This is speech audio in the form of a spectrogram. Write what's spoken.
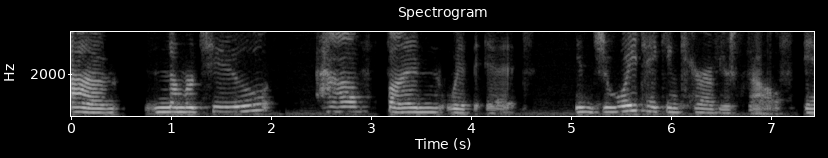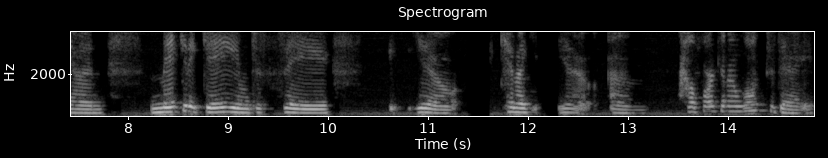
um, number two, have fun with it. Enjoy taking care of yourself and make it a game to say, you know, can I, you know, um, how far can I walk today?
